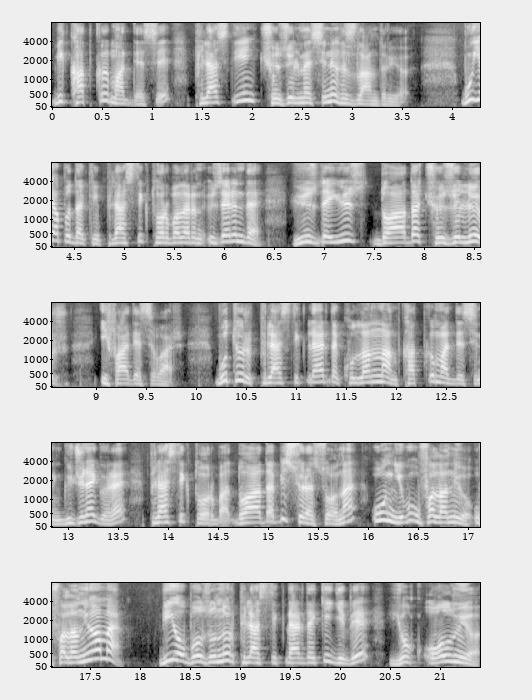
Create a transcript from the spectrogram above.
bir katkı maddesi plastiğin çözülmesini hızlandırıyor. Bu yapıdaki plastik torbaların üzerinde %100 doğada çözülür ifadesi var. Bu tür plastiklerde kullanılan katkı maddesinin gücüne göre plastik torba doğada bir süre sonra un gibi ufalanıyor. Ufalanıyor ama Biyo bozunur plastiklerdeki gibi yok olmuyor.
